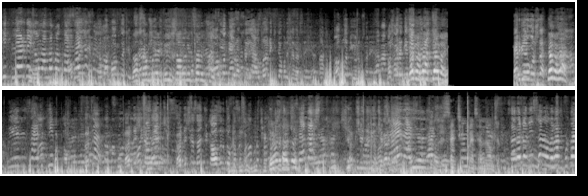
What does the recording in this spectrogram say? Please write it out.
Gittiler de yol alamadılar. Sen nasıl yol. Ya sana sen buraya demiyorum. perişan gelsene şey. Abla diyorum sana ya. Allah'ın kitabını seversen ya. Abla diyorum sana ya. Hakaret Deme edemem. lan deme. Terbiyeli konuş lan. Deme lan. Bu yerin sahibi kim? Kardeşine sahip çık. Kardeşine sahip çık. Ağzını toplasın bak. Sen açtın. Ben bir şey demiyorum. Sen çekme sen ne alacaksın? Sana ben insan olarak buradan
